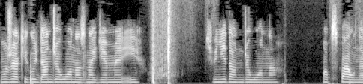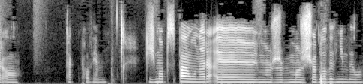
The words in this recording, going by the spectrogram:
Może jakiegoś dungeona znajdziemy i... Właściwie nie dungeona. Mob spawner, o. Tak powiem. Jakiś mob spawner. Yy, może, może siodło by w nim było.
